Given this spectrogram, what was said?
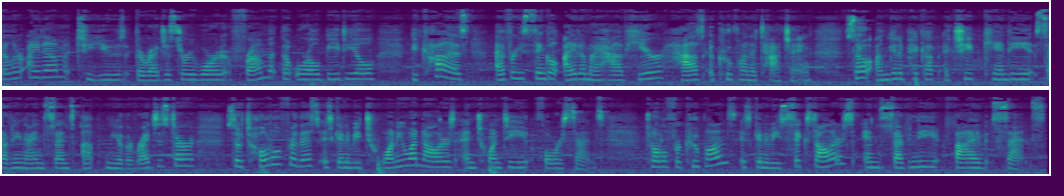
filler item to use the register reward from the Oral-B deal because every single item I have here has a coupon attaching. So I'm gonna pick up a cheap candy, 79 cents up near the register. So total for this is gonna be $21.24. Total for coupons is gonna be $6.75.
